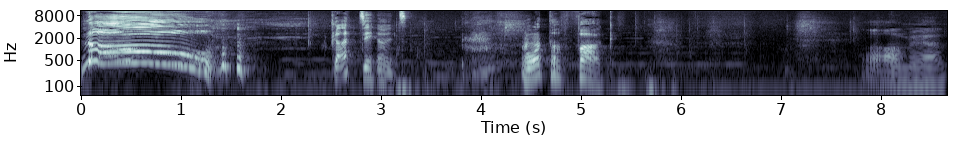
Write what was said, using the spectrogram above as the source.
No! God damn it! What the fuck? Oh man.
